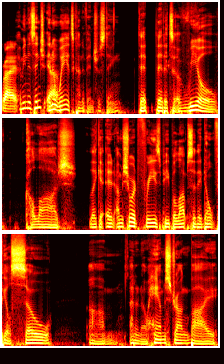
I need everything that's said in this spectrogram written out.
right i mean it's in, yeah. in a way it's kind of interesting that that it's a real collage. Like it, it, i'm sure it frees people up so they don't feel so um i don't know hamstrung by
